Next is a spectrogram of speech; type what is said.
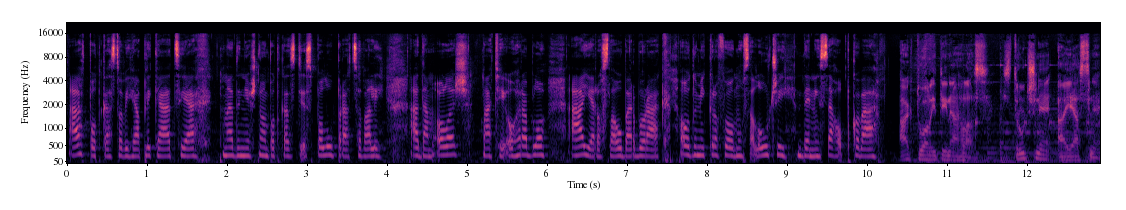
a v podcastových aplikáciách. Na dnešnom podcaste spolupracovali Adam Oleš, Matej Ohrablo a Jaroslav Barborák. Od mikrofónu sa lúči Denisa Hopková. Aktuality na hlas. Stručne a jasne.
